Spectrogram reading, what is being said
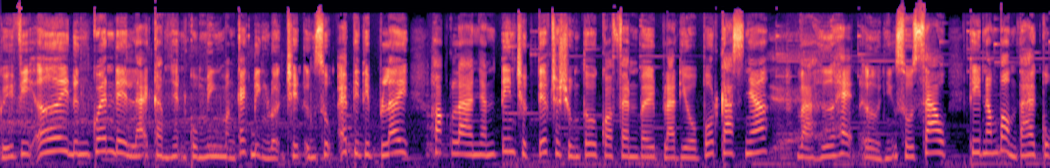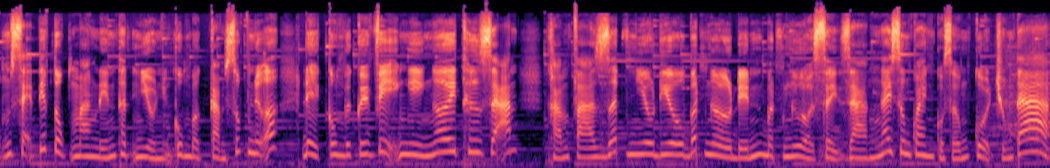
Quý vị ơi, đừng quên để lại cảm nhận của mình bằng cách bình luận trên ứng dụng FPT Play hoặc là nhắn tin trực tiếp cho chúng tôi qua fanpage Pladio Podcast nhé. Và hứa hẹn ở những số sau thì nóng bỏng tai cũng sẽ tiếp tục mang đến thật nhiều những cung bậc cảm xúc nữa để cùng với quý vị nghỉ ngơi, thư giãn, khám phá rất nhiều điều bất ngờ đến bật ngửa xảy ra ngay xung quanh cuộc sống của chúng ta.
